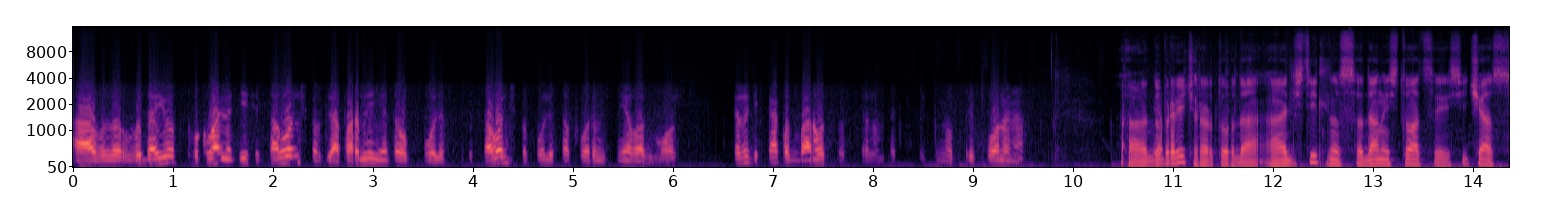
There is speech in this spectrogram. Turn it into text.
выдает буквально 10 талончиков для оформления этого полиса. Без талончика полис оформить невозможно. Скажите, как вот бороться, скажем так, с такими вот препонами? А, добрый вечер, Артур. Да, а, действительно, с данной ситуацией сейчас,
